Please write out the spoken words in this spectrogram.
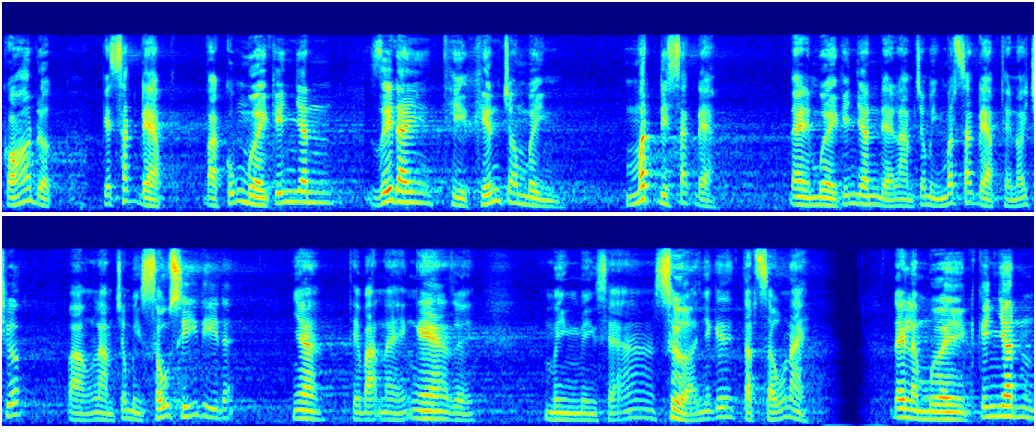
có được cái sắc đẹp. Và cũng 10 cái nhân dưới đây thì khiến cho mình mất đi sắc đẹp. Đây là 10 cái nhân để làm cho mình mất sắc đẹp, thầy nói trước, và làm cho mình xấu xí đi đấy. Nha, thì bạn này nghe rồi mình mình sẽ sửa những cái tật xấu này. Đây là 10 cái nhân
